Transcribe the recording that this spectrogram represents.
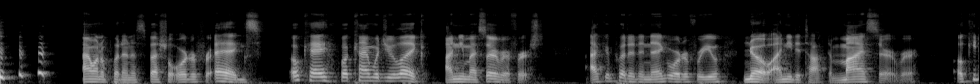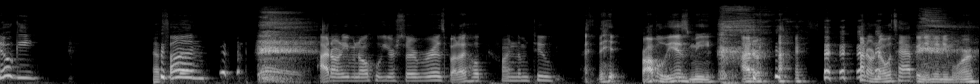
I want to put in a special order for eggs. Okay, what kind would you like? I need my server first. I could put in an egg order for you. No, I need to talk to my server. Okie dokie. Have fun. I don't even know who your server is, but I hope you find them too. It probably is me. I don't. I don't know what's happening anymore.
